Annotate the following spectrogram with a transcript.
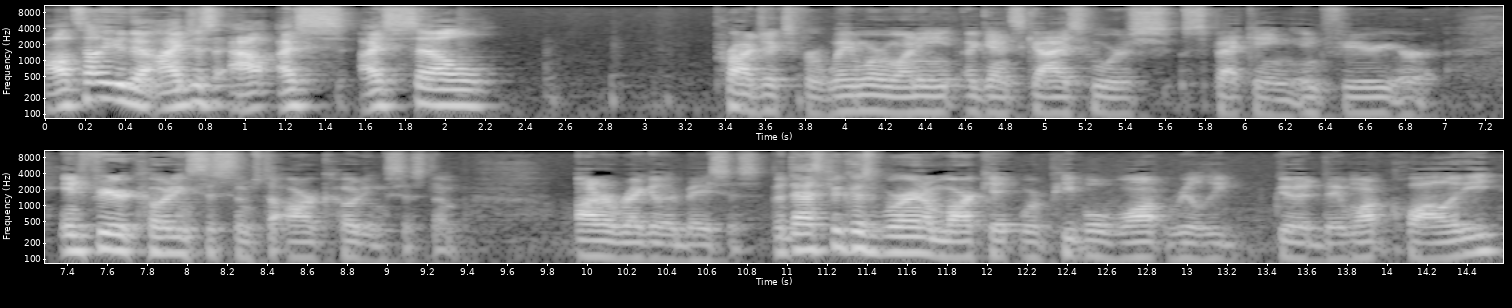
I'll tell you that I just out I, I sell projects for way more money against guys who are specking inferior inferior coating systems to our coating system on a regular basis. But that's because we're in a market where people want really good, they want quality.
